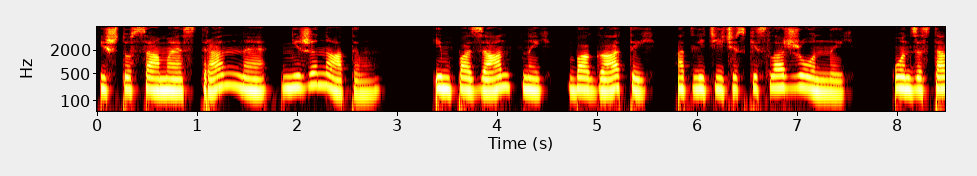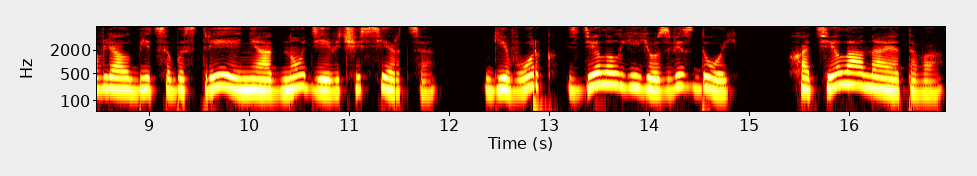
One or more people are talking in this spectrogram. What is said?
и, что самое странное, неженатым. Импозантный, богатый, атлетически сложенный. Он заставлял биться быстрее не одно девичье сердце. Геворг сделал ее звездой. Хотела она этого?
